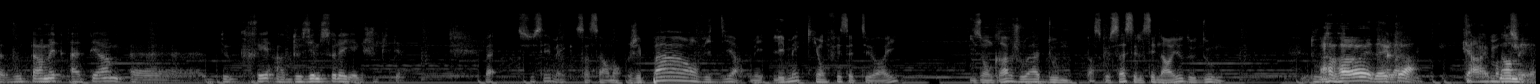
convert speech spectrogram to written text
euh, vont permettre à terme euh, de créer un deuxième soleil avec Jupiter. Bah, tu sais, mec, sincèrement, j'ai pas envie de dire, mais les mecs qui ont fait cette théorie, ils ont grave joué à Doom. Parce que ça, c'est le scénario de Doom. D'où- Ah bah ouais, d'accord. Carrément. Non, mais vois.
